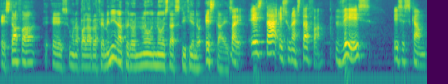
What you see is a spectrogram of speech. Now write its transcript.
estafa es una palabra femenina, pero no, no estás diciendo esta es. Vale, esta es una estafa. This is a scam.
